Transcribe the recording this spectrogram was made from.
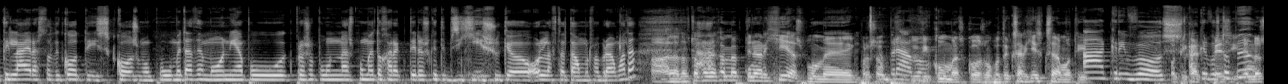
τη Λάιρα στο δικό της κόσμο, που με τα δαιμόνια που εκπροσωπούν ας πούμε, το χαρακτήρα σου και την ψυχή σου και όλα αυτά τα όμορφα πράγματα. Α, Αλλά ταυτόχρονα είχαμε από την αρχή, ας πούμε, εκπροσώπηση Μπράβο. του δικού μας κόσμου. Οπότε εξ αρχής ξέραμε ότι, Ακριβώς. ότι κάτι ακριβώς, παίζει. το οποίο... Ενώ,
